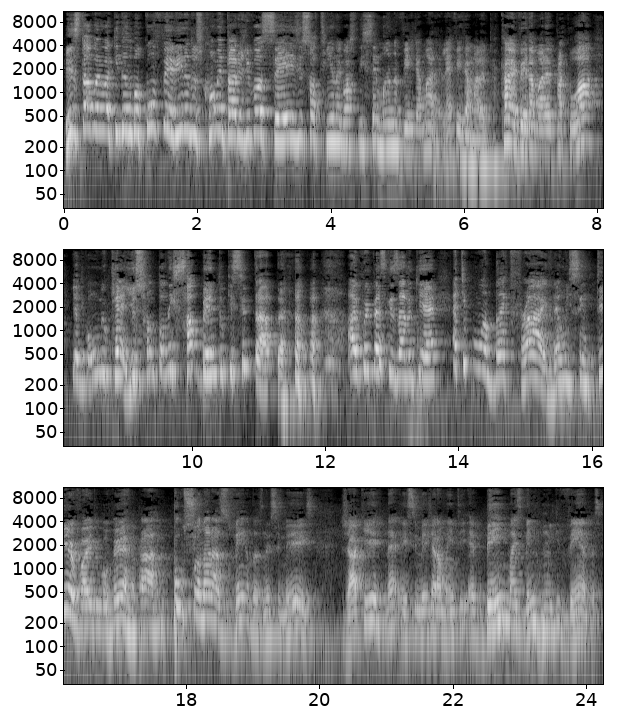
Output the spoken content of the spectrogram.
Estava eu aqui dando uma conferida nos comentários de vocês e só tinha negócio de semana verde e amarelo. É verde e amarelo pra cá, é verde e amarelo pra lá. E eu digo, o que é isso? Eu não tô nem sabendo do que se trata. aí fui pesquisar o que é. É tipo uma Black Friday, né? Um incentivo aí do governo para impulsionar as vendas nesse mês. Já que né, esse mês geralmente é bem, mas bem ruim de vendas.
